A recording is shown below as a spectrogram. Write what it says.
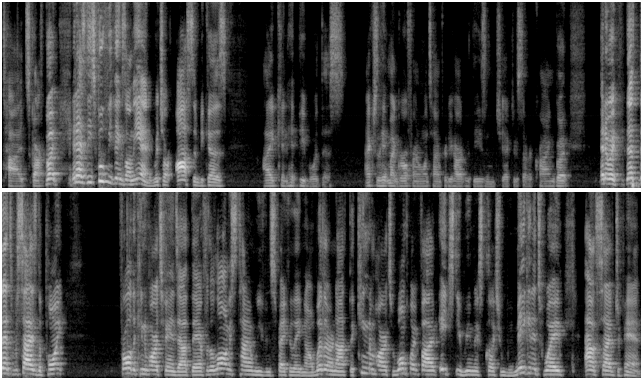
tied scarf. But it has these foofy things on the end, which are awesome because I can hit people with this. Actually hit my girlfriend one time pretty hard with these, and she actually started crying. But anyway, that, that's besides the point. For all the Kingdom Hearts fans out there, for the longest time we've been speculating on whether or not the Kingdom Hearts 1.5 HD Remix Collection will be making its way outside of Japan.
